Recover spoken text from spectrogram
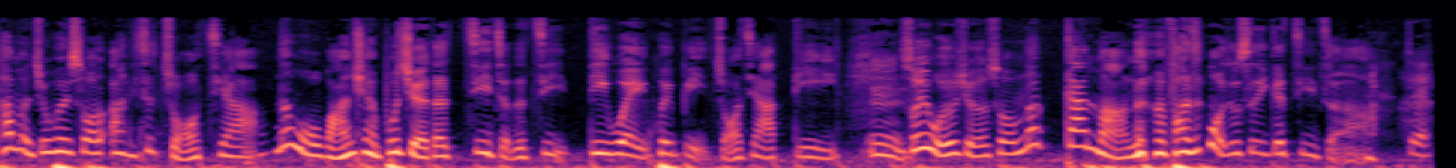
他们就会说啊，你是作家，那我完全不觉得记者的地地位会比作家低，嗯，所以我就觉得说，那干嘛呢？反正我就是一个记者啊。对，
